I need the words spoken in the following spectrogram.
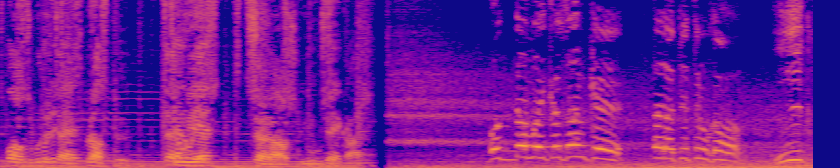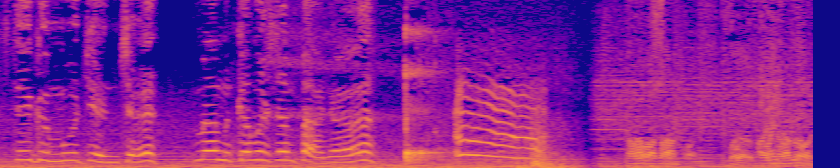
Sposób użycia jest prosty. Celujesz, strzelasz i uciekasz. Oddawaj kazankę, stara tytucho. Nic z tego, młodzieńcze. Mam kawę szampana. Kała szampan. Twoja tajna broń.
